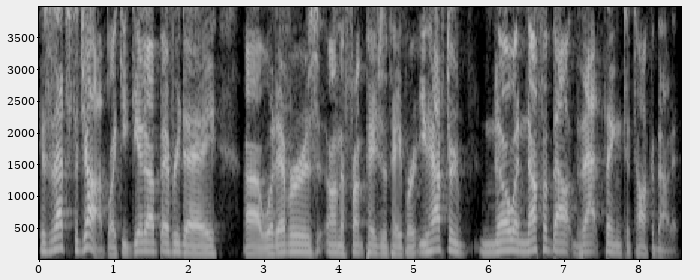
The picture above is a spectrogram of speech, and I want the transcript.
because that's the job. Like you get up every day, uh, whatever is on the front page of the paper, you have to know enough about that thing to talk about it.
